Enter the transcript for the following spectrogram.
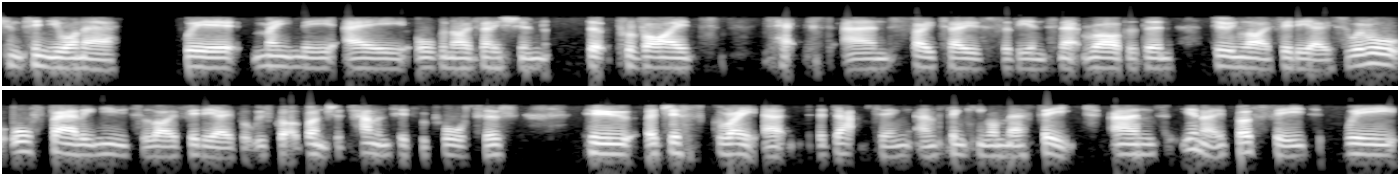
continue on air. We're mainly a organisation that provides text and photos for the internet rather than doing live video. So we're all, all fairly new to live video, but we've got a bunch of talented reporters who are just great at adapting and thinking on their feet. And, you know, BuzzFeed, we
